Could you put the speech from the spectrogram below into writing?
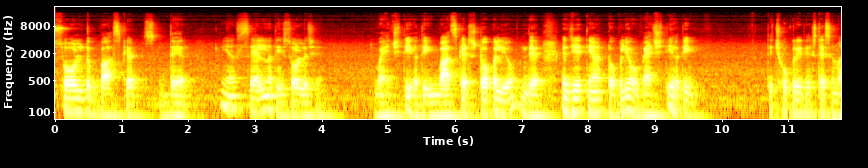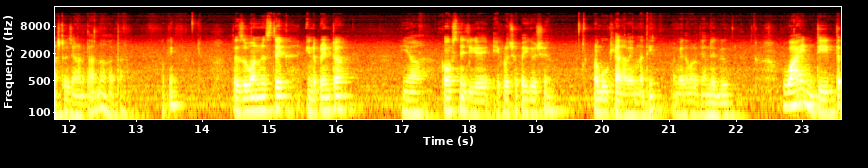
સોલ્ડ બાસ્કેટ્સ ધેર અહીંયા સેલ નથી સોલ્ડ છે. વહેંચતી હતી બાસ્કેટ્સ ટોપલીઓ ધેર કે જે ત્યાં ટોપલીઓ વહેંચતી હતી, તે છોકરીને સ્ટેશન માસ્ટર જાણતા ન હતા. There's one mistake in the printer અહીંયા કૌંસની જગ્યાએ એકડો છપાઈ ગયો છે. પણ બહુ ખ્યાલ આવે એમ નથી. પણ મેં તમારું ધ્યાન દીધું why did the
